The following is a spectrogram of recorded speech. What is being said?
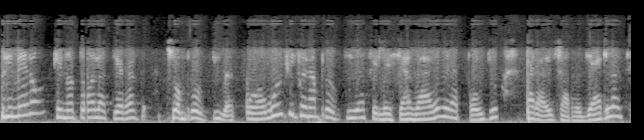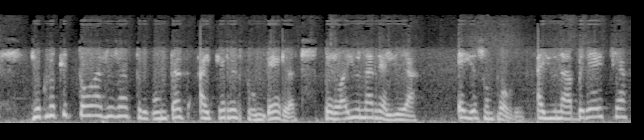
Primero, que no todas las tierras son productivas, o aún si fueran productivas, se les ha dado el apoyo para desarrollarlas. Yo creo que todas esas preguntas hay que responderlas, pero hay una realidad. Ellos son pobres. Hay una brecha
